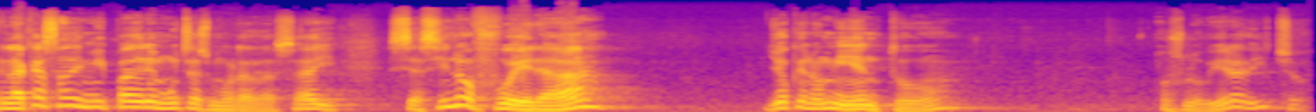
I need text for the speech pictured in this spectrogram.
En la casa de mi padre muchas moradas hay. Si así no fuera, yo que no miento, os lo hubiera dicho.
